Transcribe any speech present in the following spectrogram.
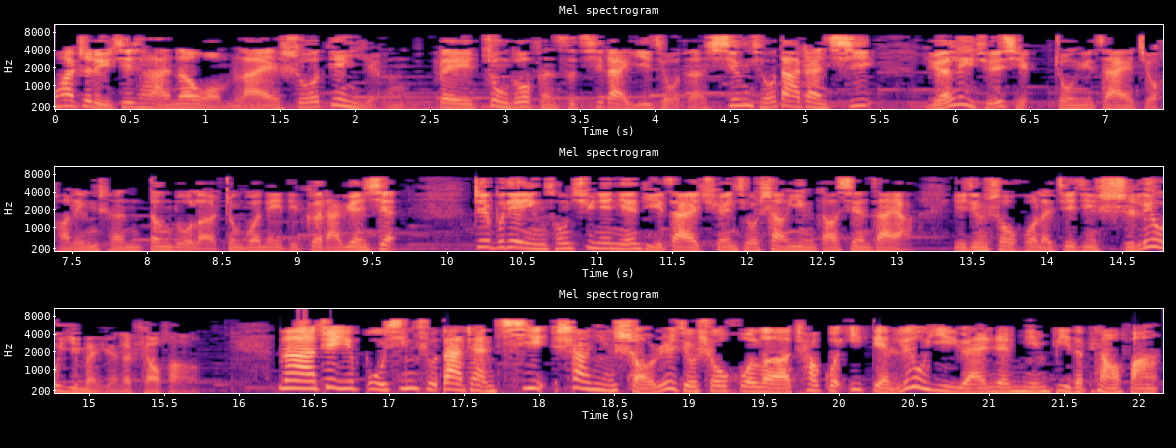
文化之旅，接下来呢，我们来说电影。被众多粉丝期待已久的《星球大战七：原力觉醒》终于在九号凌晨登陆了中国内地各大院线。这部电影从去年年底在全球上映到现在啊，已经收获了接近十六亿美元的票房。那这一部《星球大战七》上映首日就收获了超过一点六亿元人民币的票房。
